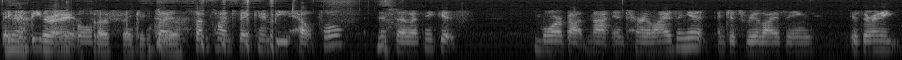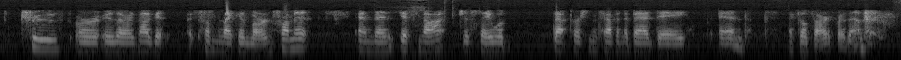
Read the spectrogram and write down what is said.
they yeah, can be right. painful, That's what I was thinking but sometimes they can be helpful. Yeah. And so I think it's more about not internalizing it and just realizing is there any truth or is there a nugget, something I can learn from it? And then if not, just say, well, that person's having a bad day and I feel sorry for them.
